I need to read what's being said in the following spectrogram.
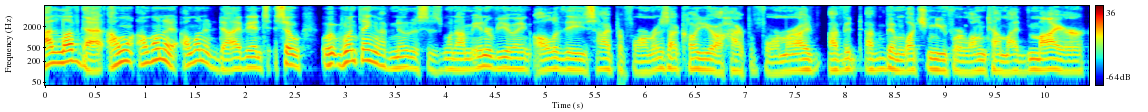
I love that. I want I want to I want to dive into. So one thing I've noticed is when I'm interviewing all of these high performers, I call you a high performer. I, I've I've been watching you for a long time. I admire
